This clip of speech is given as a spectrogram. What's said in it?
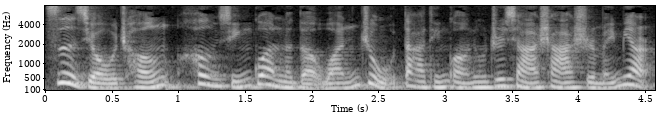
四九城横行惯了的顽主，大庭广众之下煞是没面儿。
